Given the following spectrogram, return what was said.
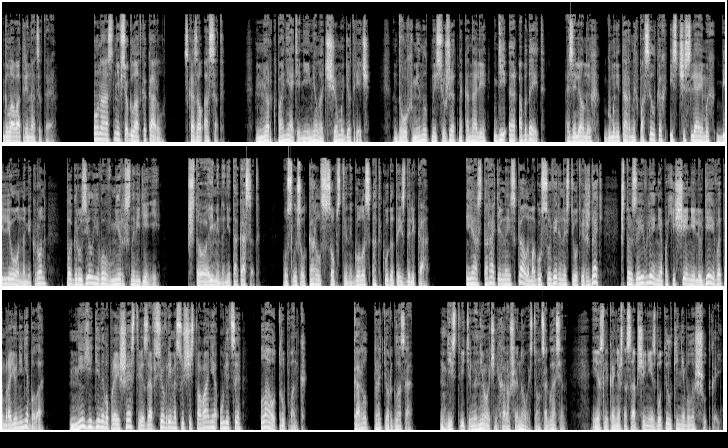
Глава 13. «У нас не все гладко, Карл», — сказал Асад. Мёрк понятия не имел, о чем идет речь. Двухминутный сюжет на канале DR Update о зеленых гуманитарных посылках, исчисляемых биллионами крон, погрузил его в мир сновидений. «Что именно не так, Асад?» — услышал Карл собственный голос откуда-то издалека. «Я старательно искал и могу с уверенностью утверждать, что заявления о похищении людей в этом районе не было. Ни единого происшествия за все время существования улицы Лаутрупванг. Карл протер глаза. Действительно, не очень хорошая новость, он согласен. Если, конечно, сообщение из бутылки не было шуткой.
